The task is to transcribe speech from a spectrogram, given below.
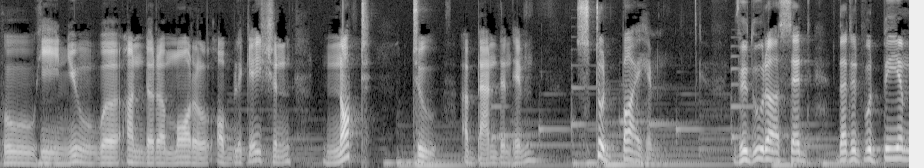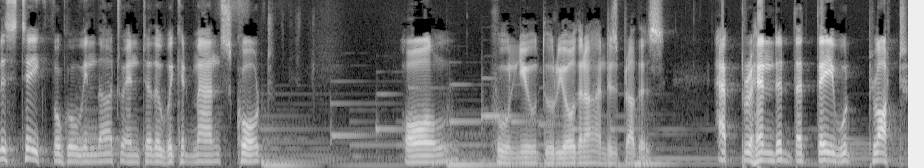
who he knew were under a moral obligation not to abandon him, stood by him. Vidura said that it would be a mistake for Govinda to enter the wicked man's court. All who knew Duryodhana and his brothers apprehended that they would plot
